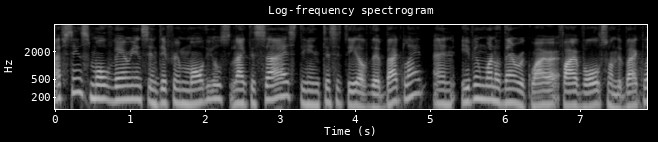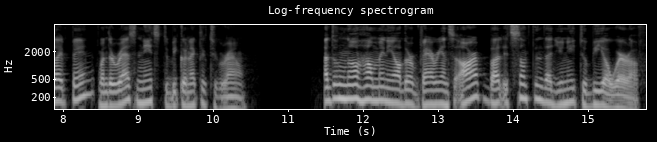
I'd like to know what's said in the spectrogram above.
I've seen small variants in different modules like the size, the intensity of the backlight, and even one of them require 5 volts on the backlight pin when the rest needs to be connected to ground. I don't know how many other variants are, but it's something that you need to be aware of.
